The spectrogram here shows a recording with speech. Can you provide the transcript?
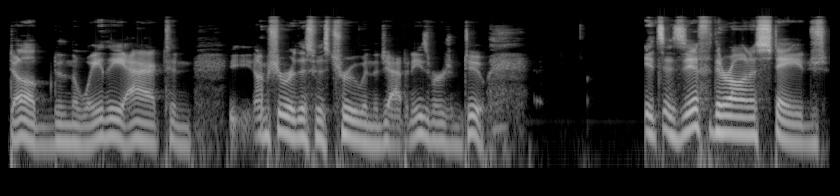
dubbed and the way they act and I'm sure this was true in the Japanese version too. It's as if they're on a stage,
